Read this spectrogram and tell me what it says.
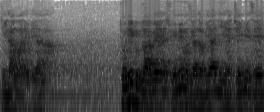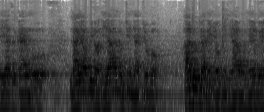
ကြီးလာပါတယ်ဗျာဂျုံလေးလူစွာပဲရွှေမင်းမဆရာတော်ဘုရားကြီးရဲ့ချိန်ပြည့်စေတရားစခန်းကိုလာရောက်ပြီးတော့တရားအလုပ်ကျင့်ကြံကြိုးဖို့ အားထုတ်ကြတဲ့ယောဂီများကိုလည်းပဲ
